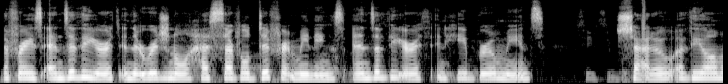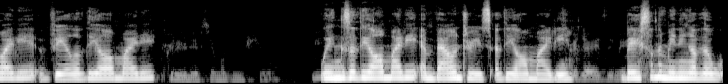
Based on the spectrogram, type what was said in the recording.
The phrase ends of the earth in the original has several different meanings. Ends of the earth in Hebrew means shadow of the Almighty, veil of the Almighty, wings of the Almighty, and boundaries of the Almighty. Based on the meaning of the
